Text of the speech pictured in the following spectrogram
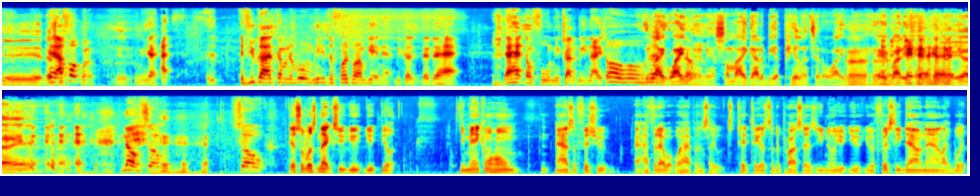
Yeah, yeah, yeah. That's yeah, I fuck with him. yeah. Yeah, I, if you guys come in the room, he's the first one I'm getting at because the, the hat. That hat don't fool me. Try to be nice. Oh, oh We yeah. like white no. women. Somebody got to be appealing to the white women. Uh-huh. Everybody can't be. Like, you know what I mean? No, so so Yeah. So what's next? You you you your, your man come home. Now it's official. After that, what, what happens? Like take take us to the process. You know, you you you officially down now. Like what?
